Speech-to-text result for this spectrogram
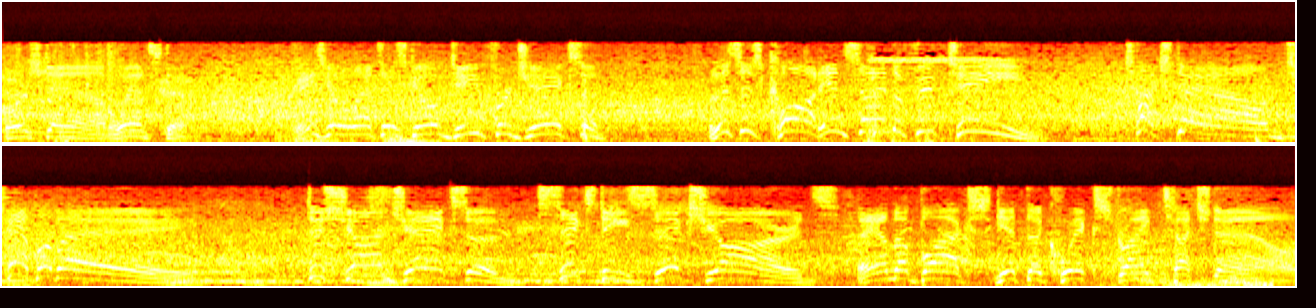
First down, Winston. He's going to let this go deep for Jackson. This is caught inside the 15. Touchdown, Tampa Bay. DeSean Jackson, 66 yards. And the Bucs get the quick strike touchdown.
